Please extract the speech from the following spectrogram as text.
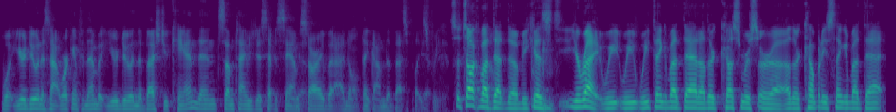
what you're doing is not working for them, but you're doing the best you can, then sometimes you just have to say, "I'm sorry, but I don't think I'm the best place for you." So talk about that though, because you're right. We we we think about that. Other customers or uh, other companies think about that.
